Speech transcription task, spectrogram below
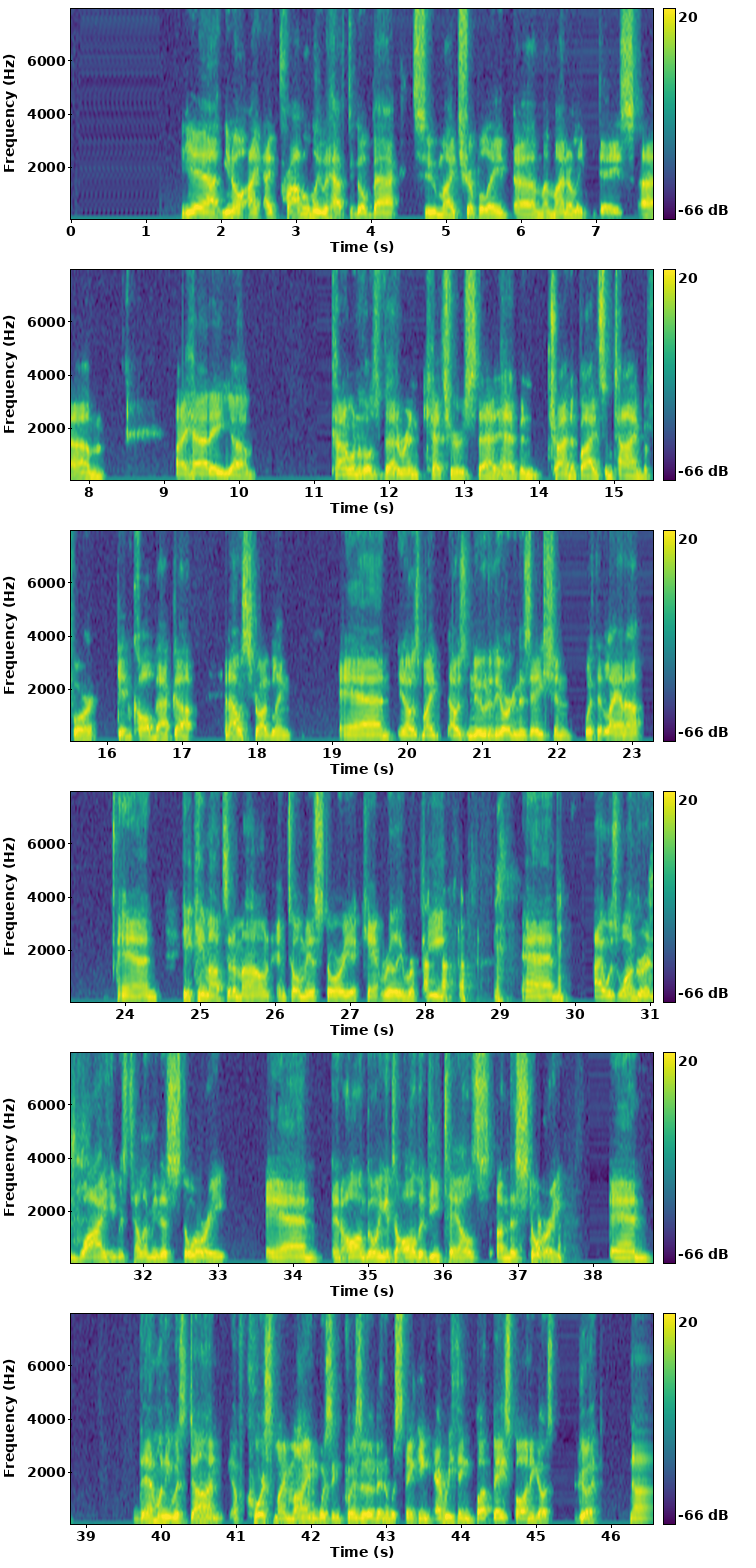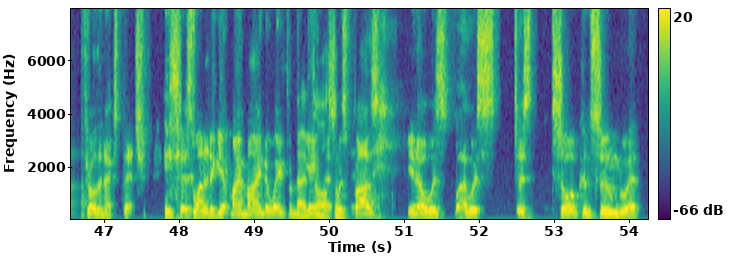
Yeah, you know, I, I, probably would have to go back to my AAA, uh, my minor league days. Um, I had a um, kind of one of those veteran catchers that had been trying to bide some time before getting called back up, and I was struggling. And you know, it was my I was new to the organization with Atlanta, and he came out to the mound and told me a story I can't really repeat. and I was wondering why he was telling me this story and and all I'm going into all the details on this story. and then when he was done, of course my mind was inquisitive and it was thinking everything but baseball. And he goes, Good. Now throw the next pitch. He just wanted to get my mind away from the That's game awesome. that was you know, was I was just so consumed with.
